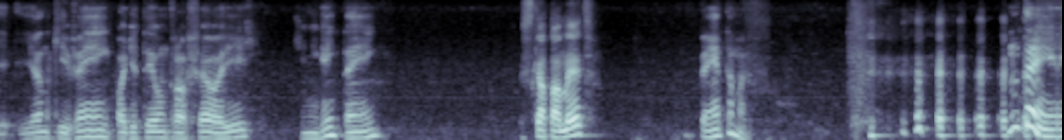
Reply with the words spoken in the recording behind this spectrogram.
E, e ano que vem pode ter um troféu aí que ninguém tem, hein? Escapamento? Penta, mano. Não tem.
